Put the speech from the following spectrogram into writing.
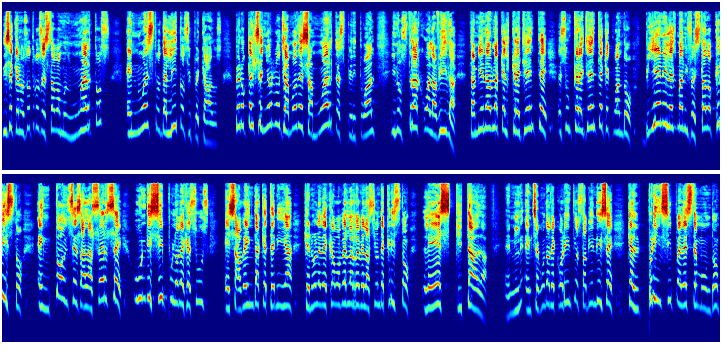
dice que nosotros estábamos muertos en nuestros delitos y pecados, pero que el Señor nos llamó de esa muerte espiritual y nos trajo a la vida. También habla que el creyente es un creyente que cuando viene y le es manifestado Cristo, entonces al hacerse un discípulo de Jesús, esa venda que tenía que no le dejaba ver la revelación de Cristo le es quitada. En, en segunda de Corintios también dice que el príncipe de este mundo,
